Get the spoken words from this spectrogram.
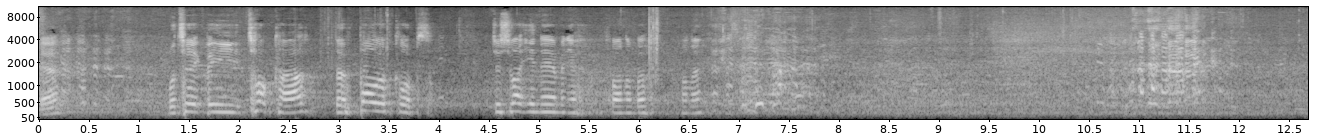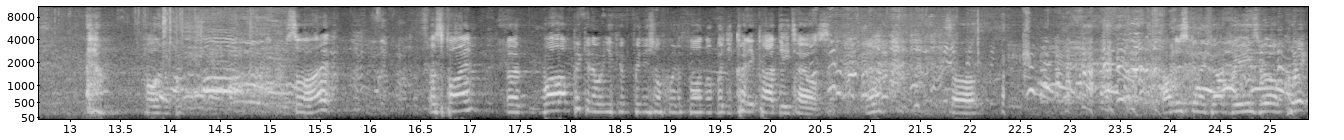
Yeah? We'll take the top card, the four of clubs. Just write your name and your phone number on there. phone number. It's alright. That's fine. Uh, while I'm picking up, you can finish off with a phone number and your credit card details. Yeah? So, I'm just going to grab these real quick.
